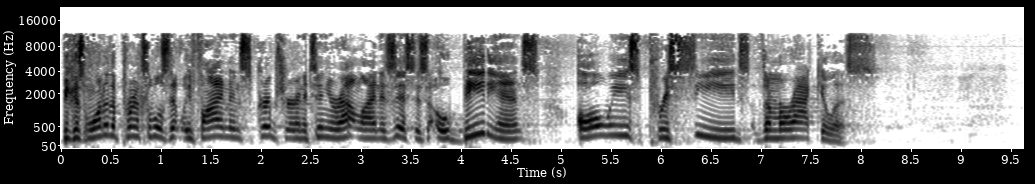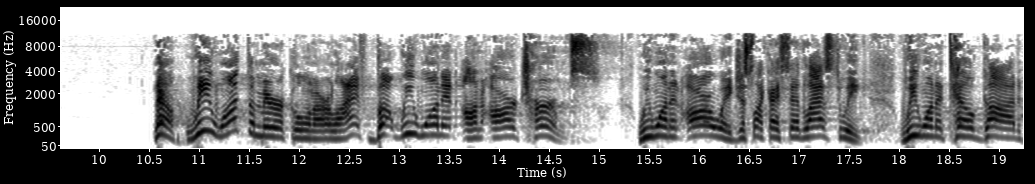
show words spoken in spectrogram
Because one of the principles that we find in scripture, and it's in your outline, is this, is obedience always precedes the miraculous. Now, we want the miracle in our life, but we want it on our terms. We want it our way, just like I said last week. We want to tell God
